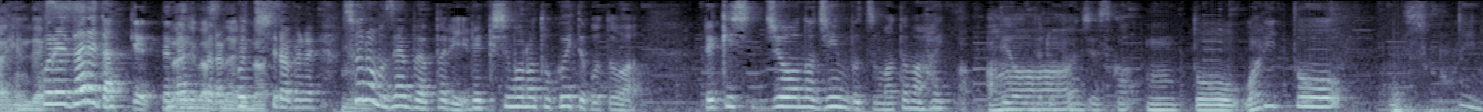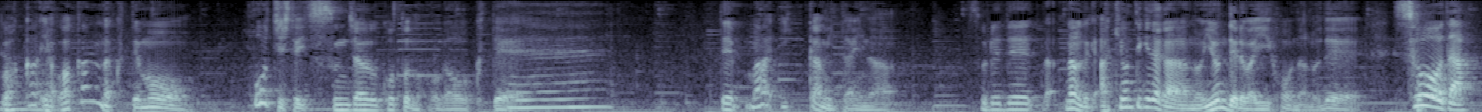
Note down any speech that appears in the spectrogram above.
大変です。これ誰だっけってなったらこっち調べない、うん。そういうのも全部やっぱり歴史もの得意ってことは歴史上の人物も頭入って読んでる感じですか？うんと割とわかいや分かんなくても放置して進んじゃうことの方が多くて。へでまあいっかみたいな。それでななのであ基本的にだからあの読んでればいい方なので。そうだ。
